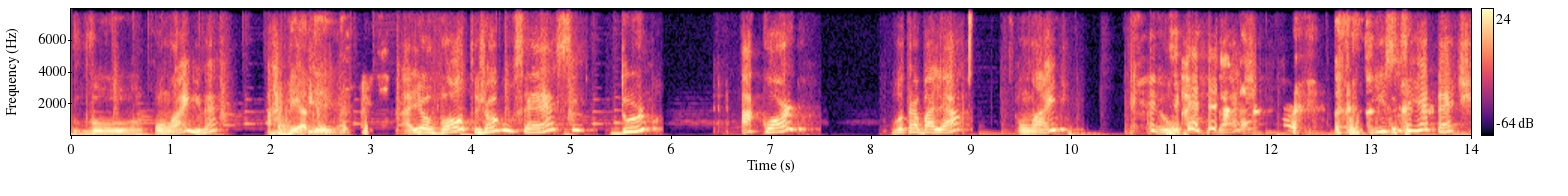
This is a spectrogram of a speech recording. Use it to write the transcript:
vou online, né? Aí, PAD. aí eu volto, jogo um CS, durmo, acordo, vou trabalhar online, aí eu vou pra faculdade. e Isso se repete.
